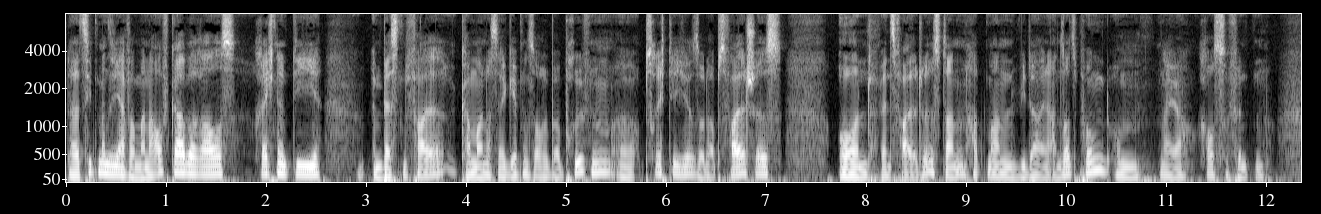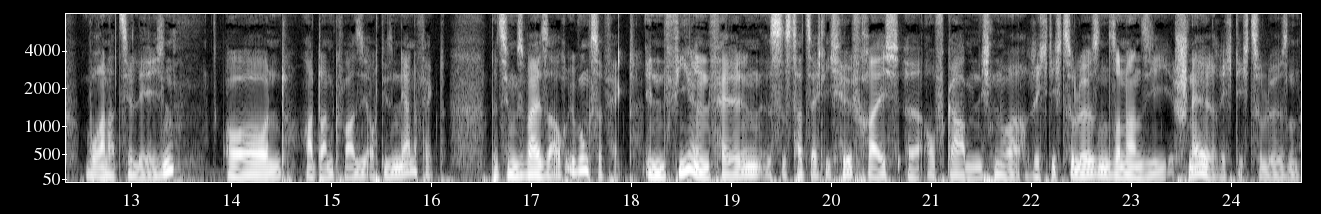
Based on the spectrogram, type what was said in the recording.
Da zieht man sich einfach mal eine Aufgabe raus, rechnet die. Im besten Fall kann man das Ergebnis auch überprüfen, äh, ob es richtig ist oder ob es falsch ist. Und wenn es falsch ist, dann hat man wieder einen Ansatzpunkt, um, naja, rauszufinden, woran hat es gelegen und hat dann quasi auch diesen Lerneffekt, beziehungsweise auch Übungseffekt. In vielen Fällen ist es tatsächlich hilfreich, äh, Aufgaben nicht nur richtig zu lösen, sondern sie schnell richtig zu lösen,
